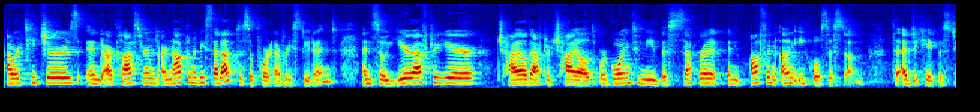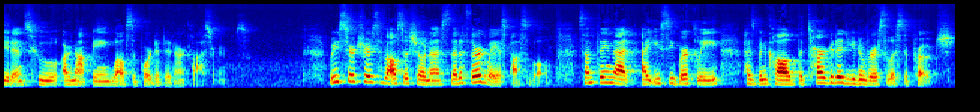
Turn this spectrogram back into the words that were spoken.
Our teachers and our classrooms are not going to be set up to support every student. And so, year after year, child after child, we're going to need this separate and often unequal system to educate the students who are not being well supported in our classrooms. Researchers have also shown us that a third way is possible, something that at UC Berkeley has been called the targeted universalist approach.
